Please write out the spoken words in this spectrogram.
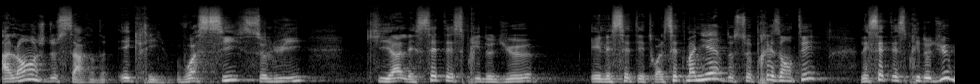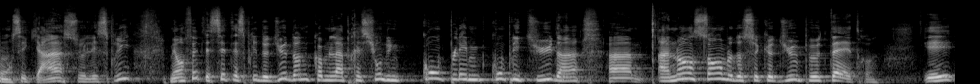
à l'ange de Sardes, écrit, Voici celui qui a les sept esprits de Dieu et les sept étoiles. Cette manière de se présenter, les sept esprits de Dieu, bon, on sait qu'il y a un seul esprit, mais en fait, les sept esprits de Dieu donnent comme l'impression d'une complétude, un, ensemble de ce que Dieu peut être. Et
